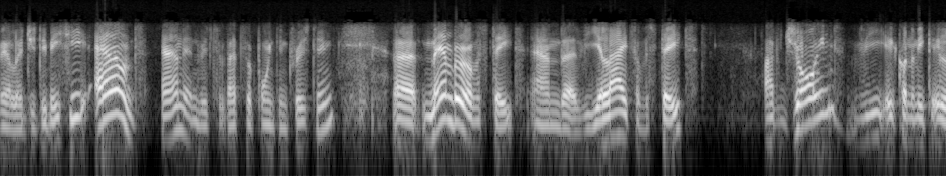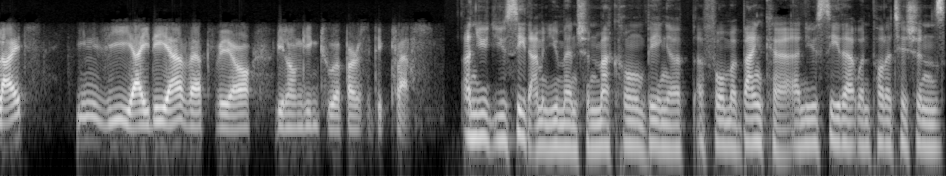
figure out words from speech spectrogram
their legitimacy, and and and that's a point interesting. Uh, member of a state and uh, the elites of a state have joined the economic elites in the idea that they are belonging to a parasitic class. And you, you see that. I mean, you mentioned Macron being a, a, former banker, and you see that when politicians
